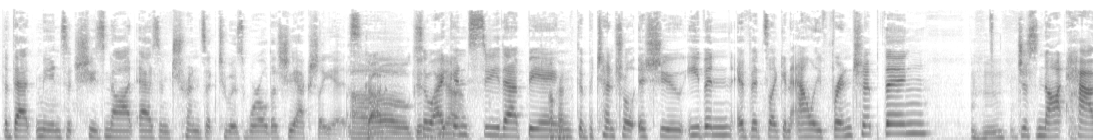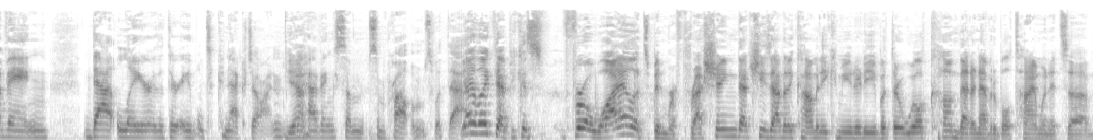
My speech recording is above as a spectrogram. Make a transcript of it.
that that means that she's not as intrinsic to his world as she actually is. Oh, good. So I yeah. can see that being the potential issue, even if it's like an Allie friendship thing, Mm-hmm. just not having that layer that they're able to connect on. Yeah. having some some problems with that. Yeah, I like that because for a while it's been refreshing that she's out of the comedy community, but there will come that inevitable time when it's a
